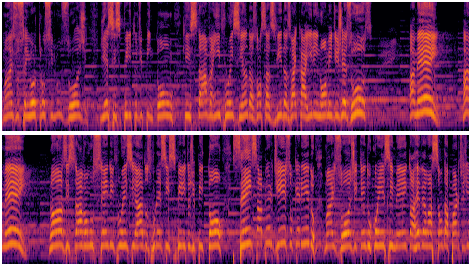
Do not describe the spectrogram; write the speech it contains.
Mas o Senhor trouxe luz hoje, e esse espírito de Pintom que estava influenciando as nossas vidas vai cair em nome de Jesus. Amém. Amém. Nós estávamos sendo influenciados por esse espírito de Piton, sem saber disso, querido. Mas hoje, tendo conhecimento, a revelação da parte de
